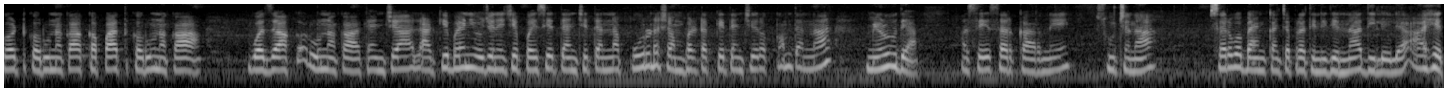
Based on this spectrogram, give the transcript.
कट करू नका कपात करू नका वजा करू नका. त्यांच्या लाडकी बहीण योजनेचे पैसे त्यांचे त्यांना पूर्ण शंभर टक्के त्यांची रक्कम त्यांना मिळू द्या असे सरकारने सूचना सर्व बँकांच्या प्रतिनिधींना दिलेल्या आहेत.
